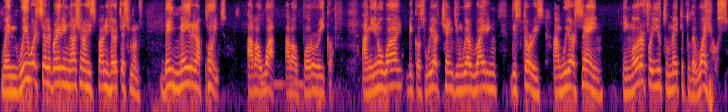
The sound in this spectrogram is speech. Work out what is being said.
when we were celebrating National Hispanic Heritage Month, they made it a point about what? About Puerto Rico. And you know why? Because we are changing, we are writing these stories, and we are saying in order for you to make it to the White House,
